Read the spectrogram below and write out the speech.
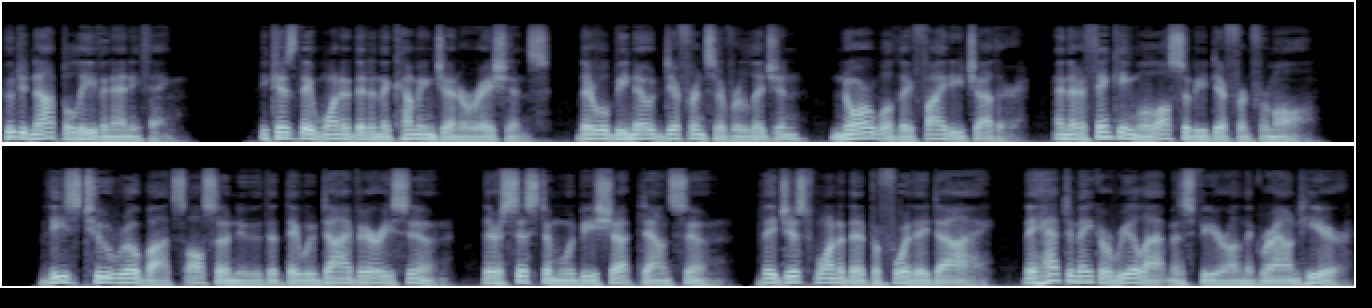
who did not believe in anything. Because they wanted that in the coming generations, there will be no difference of religion, nor will they fight each other, and their thinking will also be different from all. These two robots also knew that they would die very soon, their system would be shut down soon. They just wanted that before they die, they had to make a real atmosphere on the ground here,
